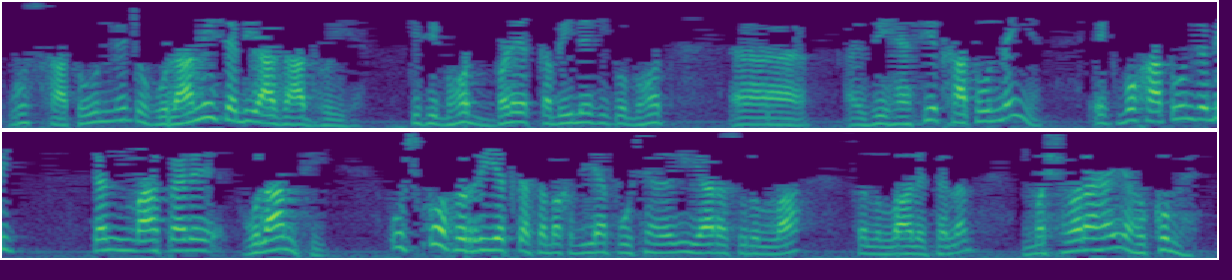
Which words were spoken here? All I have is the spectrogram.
اس خاتون نے جو غلامی سے بھی آزاد ہوئی ہے، کسی بہت بڑے قبیلے کی کوئی بہت ذی حیثیت خاتون نہیں ہے۔ ایک وہ خاتون جو بھی چند ماہ پہلے غلام تھی، اس کو حریت کا سبق دیا، پوچھنے لگی، یا رسول اللہ صلی اللہ علیہ وسلم، مشورہ ہے یا حکم ہے؟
